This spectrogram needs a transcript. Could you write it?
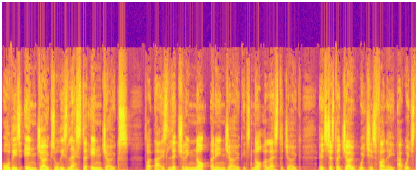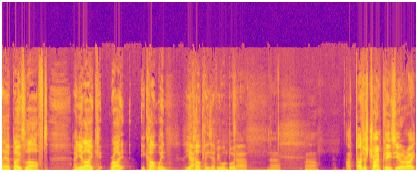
all these in jokes, all these Leicester in jokes. It's like that is literally not an in joke. It's not a Leicester joke. It's just a joke which is funny, at which they have both laughed, and you're like, right, you can't win. You Yeah. can't please everyone, boy. No, no. Well, I'll, I'll just try and please you, all right?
